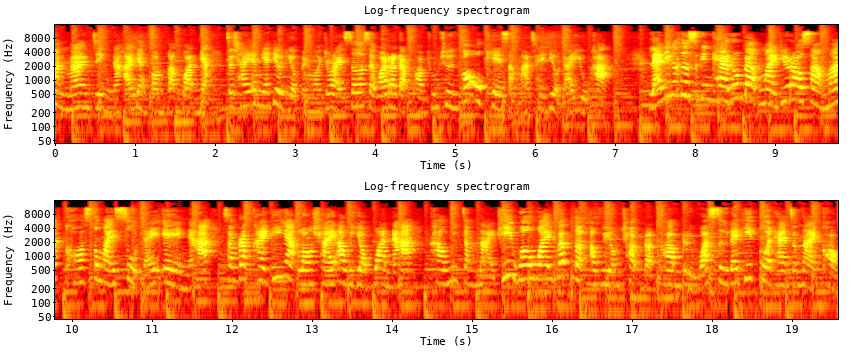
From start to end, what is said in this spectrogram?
มันมากจริงนะคะ อย่างตอนกลางวันเนี่ยจะใช้อันนี้เดี่ยวๆเป็นมอยเจอไรเซอร์แต่ว่าระดับความชุ่มชื้นก็โอเค สามารถใช้เดี่ยวได้อยู่ค่ะ และนี่ก็คือสกินแคร์รูปแบบใหม่ที่เราสามารถคอสตอมไมซ์สูตรได้เองนะคะสำหรับใครที่อยากลองใช้ a v i o n วันนะคะ เขามีจำหน่ายที่ www.avionshop.com หรือว่าซื้อได้ที่ตัวแทนจำหน่ายของ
